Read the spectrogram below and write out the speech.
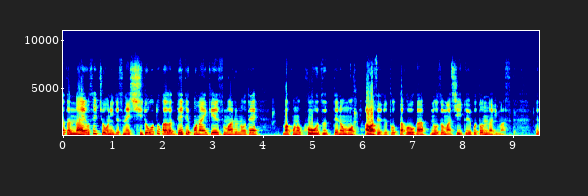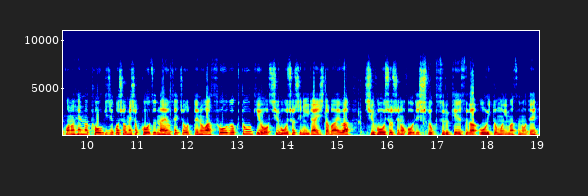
ただ、内容設置にですね、指導とかが出てこないケースもあるので、まあ、この構図っていうのも合わせて取った方が望ましいということになります。で、この辺の登記事項証明書構図名寄せ帳っていうのは、相続登記を司法書士に依頼した場合は、司法書士の方で取得するケースが多いと思いますので、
